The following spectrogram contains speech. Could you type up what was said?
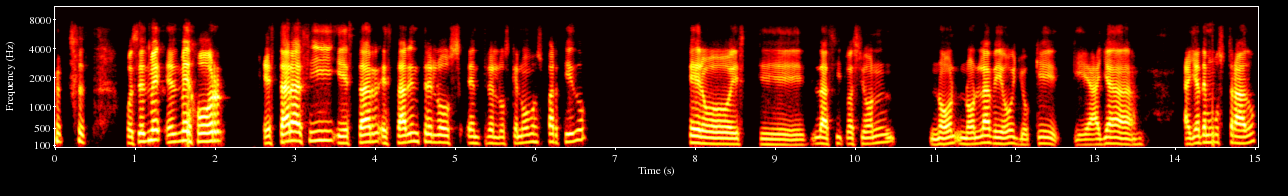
pues es, me, es mejor estar así y estar, estar entre, los, entre los que no hemos partido, pero este, la situación no, no la veo yo que, que haya, haya demostrado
